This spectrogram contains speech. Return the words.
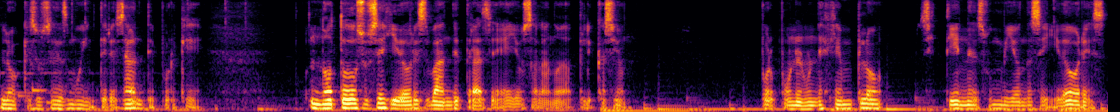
Lo que sucede es muy interesante porque no todos sus seguidores van detrás de ellos a la nueva aplicación. Por poner un ejemplo, si tienes un millón de seguidores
